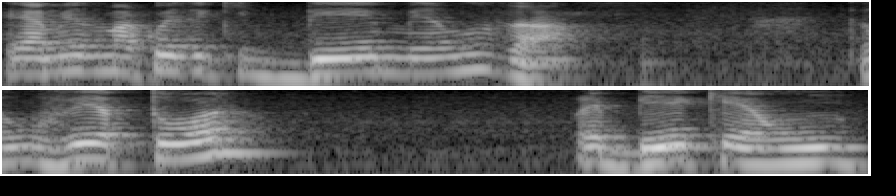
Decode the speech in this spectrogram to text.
é a mesma coisa que B menos A. Então, o vetor é B, que é 1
